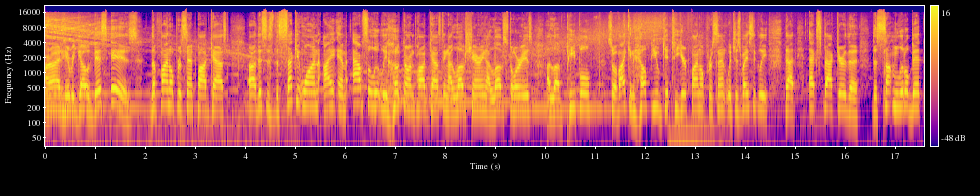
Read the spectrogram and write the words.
All right, here we go. This is the Final Percent podcast. Uh, this is the second one. I am absolutely hooked on podcasting. I love sharing, I love stories, I love people. So if I can help you get to your final percent, which is basically that X factor, the the something little bit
